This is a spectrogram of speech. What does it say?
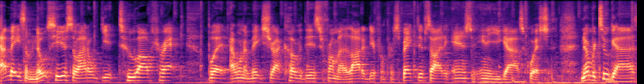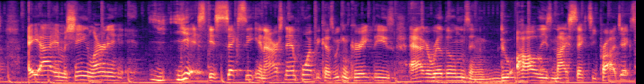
I made some notes here so I don't get too off track but I want to make sure I cover this from a lot of different perspectives so I can answer any of you guys questions. Number two guys, AI and machine learning yes, it's sexy in our standpoint because we can create these algorithms and do all these nice sexy projects.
